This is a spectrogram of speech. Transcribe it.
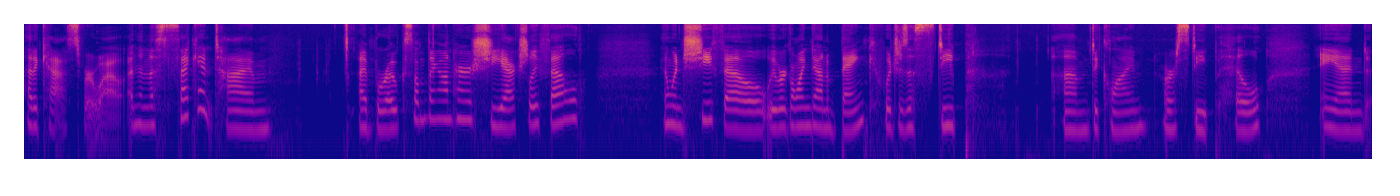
Had a cast for a while. And then the second time I broke something on her, she actually fell. And when she fell, we were going down a bank, which is a steep um, decline or steep hill. And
